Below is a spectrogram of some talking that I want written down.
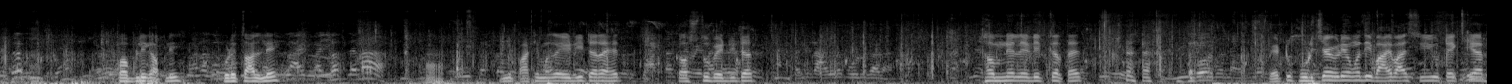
पब्लिक आपली. पुढे चालले. आणि पाठीमागे एडिटर आहेत. कौस्तुभ एडिटर थंबनेल एडिट करतायत. भेटू पुढच्या व्हिडिओमध्ये bye bye see you take care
